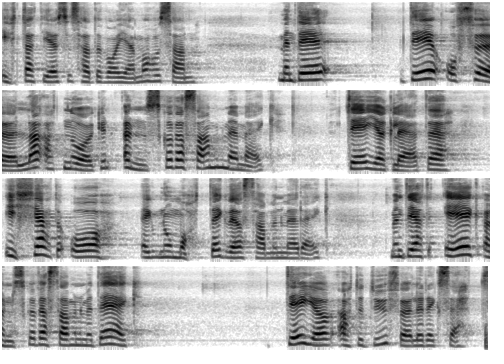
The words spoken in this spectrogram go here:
etter at Jesus hadde vært hjemme hos han. Men det, det å føle at noen ønsker å være sammen med meg, det gir glede. Ikke at 'Å, jeg, nå måtte jeg være sammen med deg'. Men det at jeg ønsker å være sammen med deg, det gjør at du føler deg sett,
